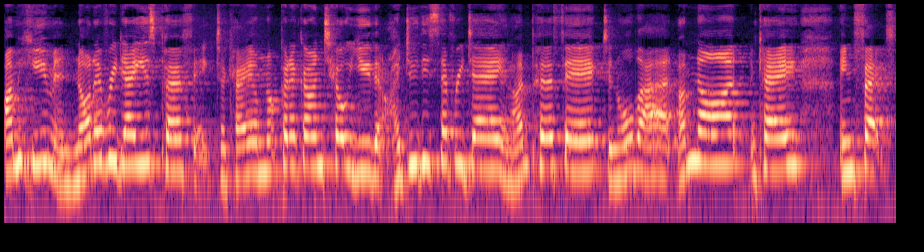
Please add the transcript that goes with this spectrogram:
I'm human. Not every day is perfect. Okay, I'm not going to go and tell you that I do this every day and I'm perfect and all that. I'm not. Okay, in fact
